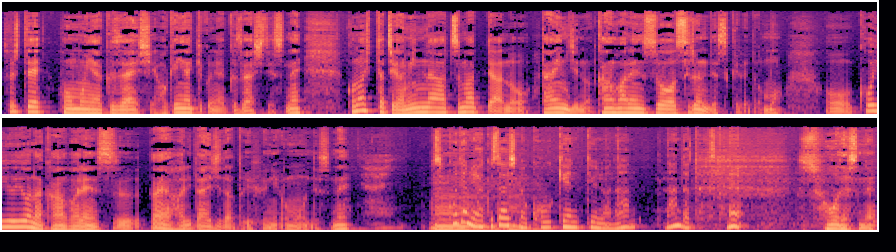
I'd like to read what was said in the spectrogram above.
そして訪問薬剤師、保健薬局の薬剤師ですね。この人たちがみんな集まってあの、退院時のカンファレンスをするんですけれども、こういうようなカンファレンスがやはり大事だというふうに思うんですね。はい、そこでの薬剤師の貢献っていうのは何、何だったんですかね？そうですね。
